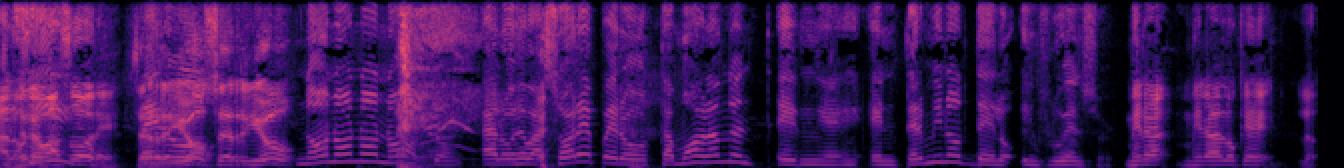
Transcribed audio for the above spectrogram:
A los sí, evasores. Se pero- rió, se rió. No, no, no, no, no, a los evasores, pero estamos hablando en, en- en términos de los influencers. Mira, mira lo que lo,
